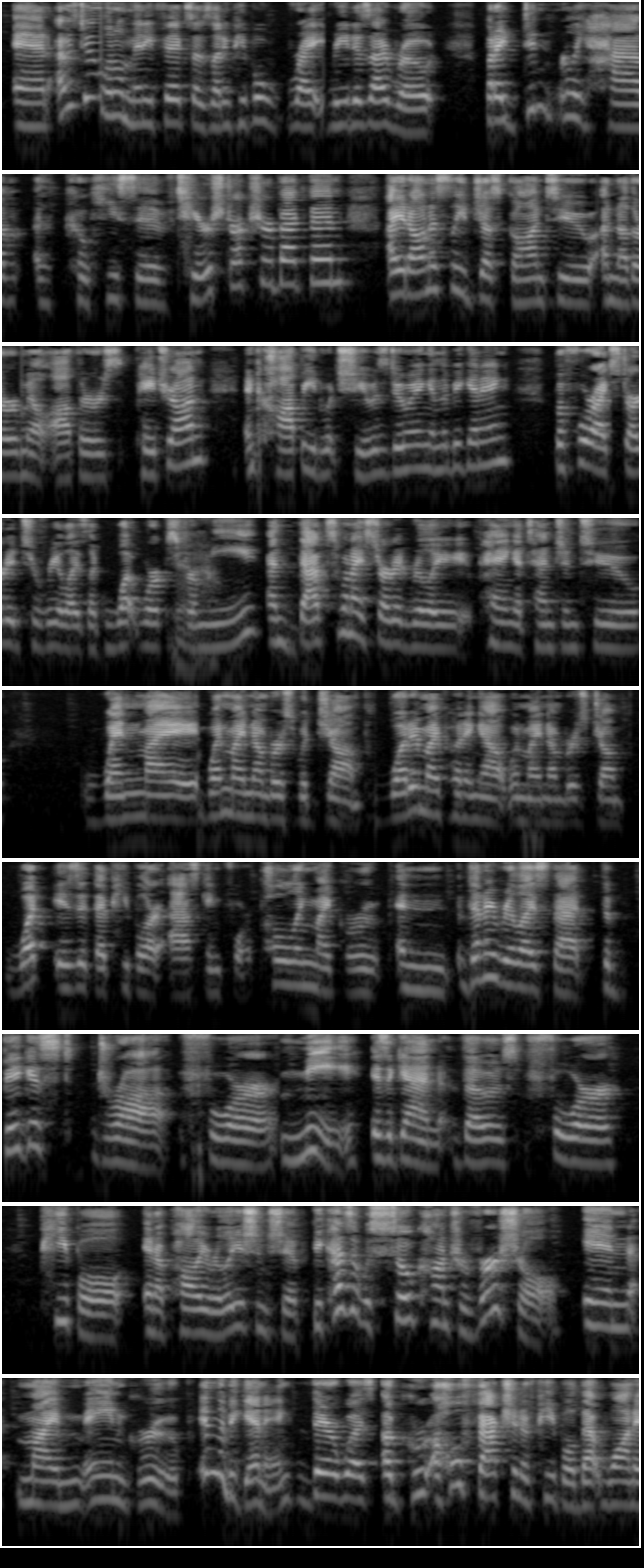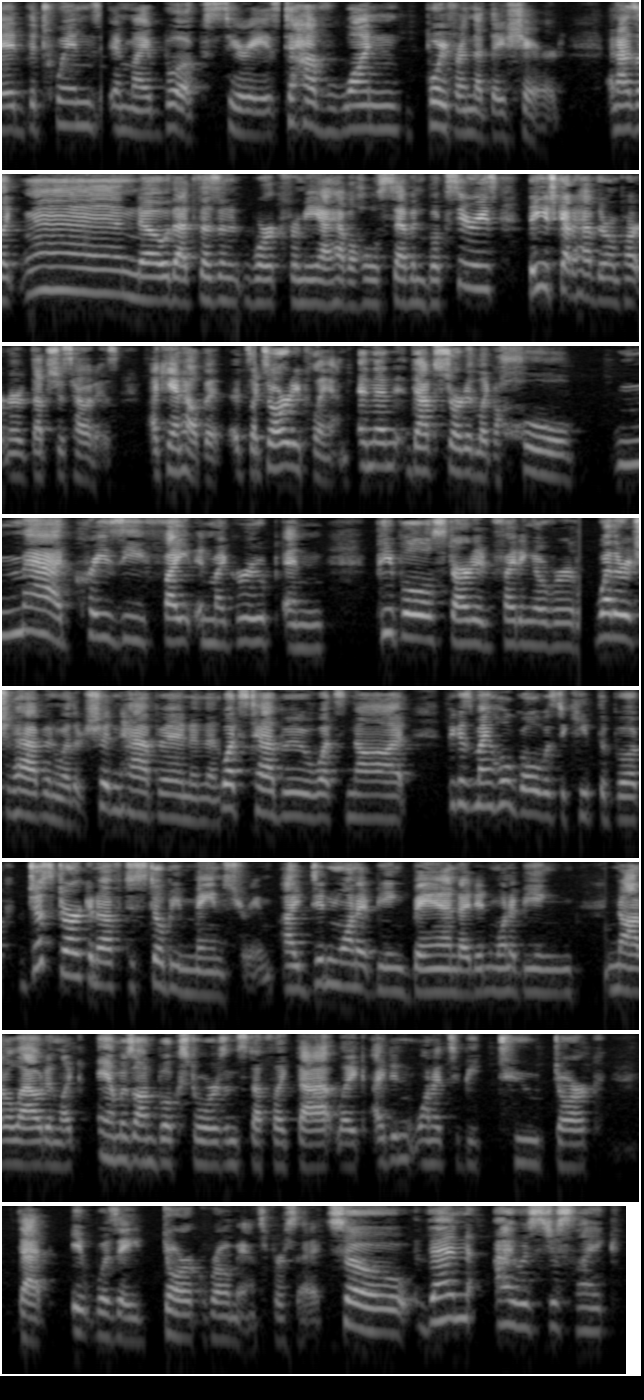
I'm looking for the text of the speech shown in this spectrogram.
And I was doing a little mini fics. I was letting people write, read as I wrote but I didn't really have a cohesive tier structure back then. I had honestly just gone to another male author's Patreon and copied what she was doing in the beginning before I started to realize like what works for me. And that's when I started really paying attention to when my when my numbers would jump. What am i putting out when my numbers jump? What is it that people are asking for? Polling my group. And then i realized that the biggest draw for me is again those four people in a poly relationship because it was so controversial in my main group in the beginning there was a group a whole faction of people that wanted the twins in my book series to have one boyfriend that they shared and I was like, eh, no, that doesn't work for me. I have a whole seven book series. They each got to have their own partner. That's just how it is. I can't help it. It's like it's already planned. And then that started like a whole mad, crazy fight in my group. And people started fighting over whether it should happen, whether it shouldn't happen, and then what's taboo, what's not. Because my whole goal was to keep the book just dark enough to still be mainstream. I didn't want it being banned. I didn't want it being not allowed in like Amazon bookstores and stuff like that. Like, I didn't want it to be too dark that it was a dark romance per se. So then I was just like,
